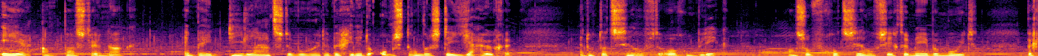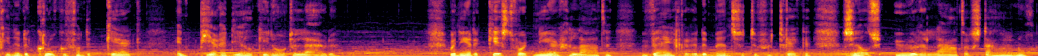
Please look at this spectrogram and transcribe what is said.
Eer aan Pasternak. En bij die laatste woorden beginnen de omstanders te juichen. En op datzelfde ogenblik, alsof God zelf zich ermee bemoeit, beginnen de klokken van de kerk in Pierre te luiden. Wanneer de kist wordt neergelaten, weigeren de mensen te vertrekken. Zelfs uren later staan er nog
